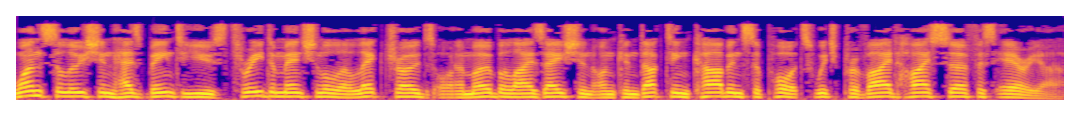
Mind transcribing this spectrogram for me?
One solution has been to use three-dimensional electrodes or immobilization on conducting carbon supports which provide high surface area.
